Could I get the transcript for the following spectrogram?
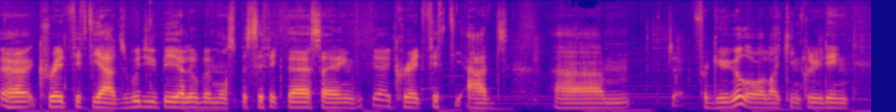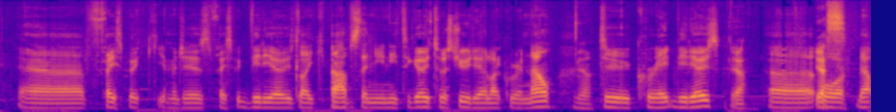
uh, create 50 ads. Would you be a little bit more specific there, saying yeah, create 50 ads um, for Google, or like including uh, Facebook images, Facebook videos? Like perhaps then you need to go to a studio like we're in now Yeah. to create videos. Yeah. Uh, Yes. Or yeah.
